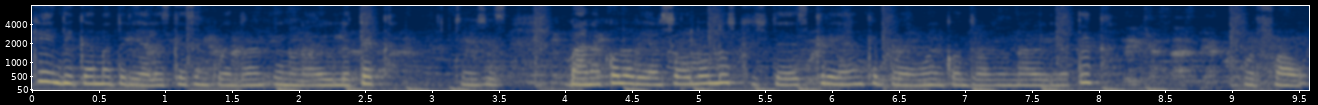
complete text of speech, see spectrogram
que indican materiales que se encuentran en una biblioteca. Entonces van a colorear solo los que ustedes crean que podemos encontrar en una biblioteca. Por favor.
